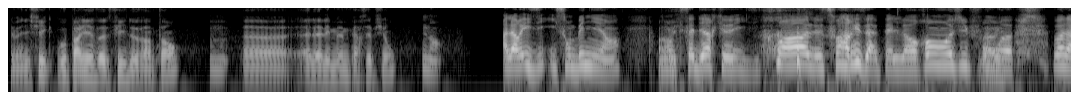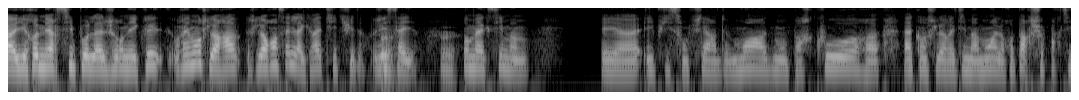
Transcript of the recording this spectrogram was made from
C'est magnifique. Vous parliez de votre fille de 20 ans. Mm. Euh, elle a les mêmes perceptions? Non. Alors, ils, sont baignés. Hein. Ah Donc, c'est-à-dire qu'ils y croient. le soir, ils appellent leur ange. Ils font. Bah euh, voilà, ils remercient pour la journée. Vraiment, je leur, je leur enseigne la gratitude. J'essaye au maximum. Et, euh, et, puis ils sont fiers de moi, de mon parcours. Euh, là, quand je leur ai dit, maman, elle repart, je suis partie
